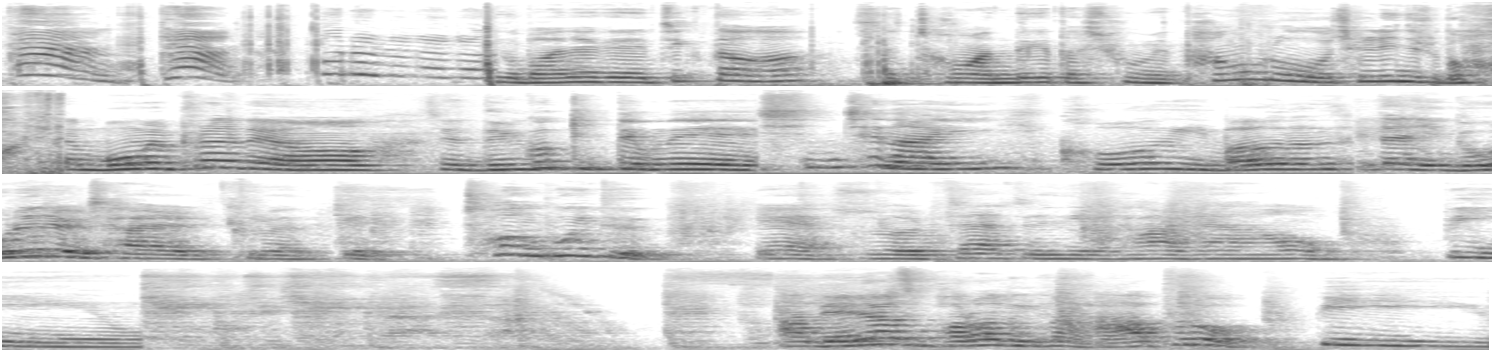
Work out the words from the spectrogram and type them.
탕탕 후루루루루 이거 만약에 찍다가 진짜 정 안 되겠다 싶으면 탕후루 챌린지로 넘어가요. 일단 몸을 풀어야 돼요. 제가 늙었기 때문에 신체 나이 거의 마흔한 살. 일단 이 노래를 잘 들어야 돼. 처음 포인트. 예, 삥. 아 내려와서 바로 하는구나. 아, 앞으로 삥.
